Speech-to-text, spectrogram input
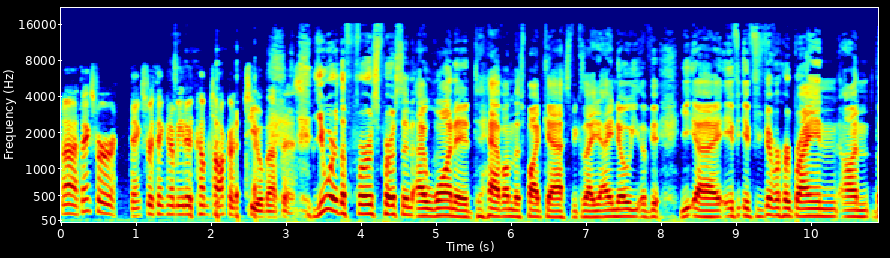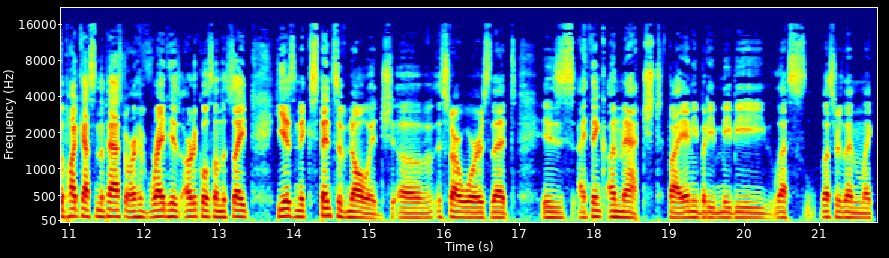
Uh, thanks for thanks for thinking of me to come talk to you about this. You were the first person I wanted to have on this podcast because I I know you, uh, if if you've ever heard Brian on the podcast in the past or have read his articles on the site, he has an extensive knowledge of Star Wars that is I think unmatched by anybody maybe less lesser than like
